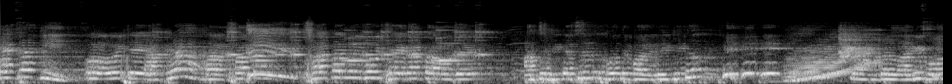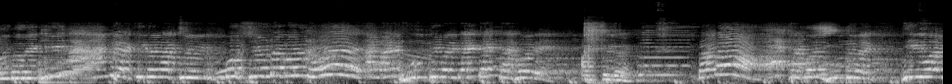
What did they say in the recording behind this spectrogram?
একটা কি? ও ওইটাই আখড়া ছাতা। ছাতা মে বসে গাতা মধ্যে। আচ্ছা ঠিক আছে তো হতে পারে দেখি তো। কেমনটা লাগে বলো তো দেখি। আমি রাখি না চুই বসে ওটা করে ধরে। আমারে ফোন দিবে একটা একটা করে আচ্ছা দাদা একটা করে ফোন দিবে যিনি ওই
